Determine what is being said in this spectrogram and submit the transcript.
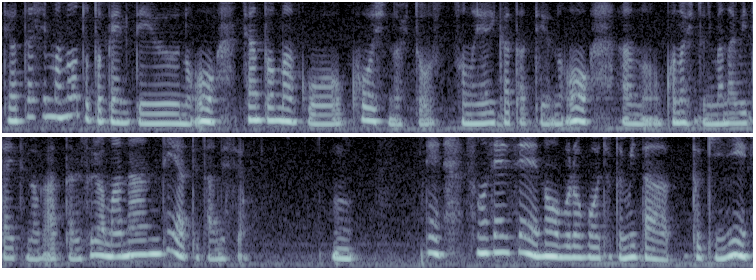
で私、まあ、ノートとペンっていうのをちゃんとまあこう講師の人そのやり方っていうのをあのこの人に学びたいっていうのがあったんでそれを学んでやってたんですよ。うん、でその先生のブログをちょっと見た時に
